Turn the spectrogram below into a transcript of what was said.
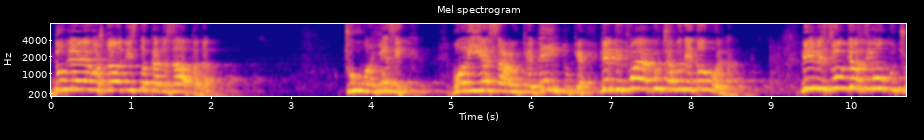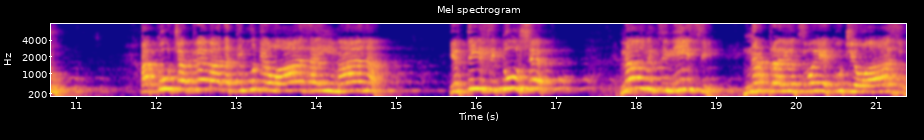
dublje nego što je od istoka do zapada. Čuva jezik. Voli jesa'u kebejtuke. Nek ti tvoja kuća bude dovoljna. Mi bi svugdje osim u kuću. A kuća treba da ti bude oaza imana. Jer ti si tu šef. Na ulici nisi napravi od svoje kuće oazu.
